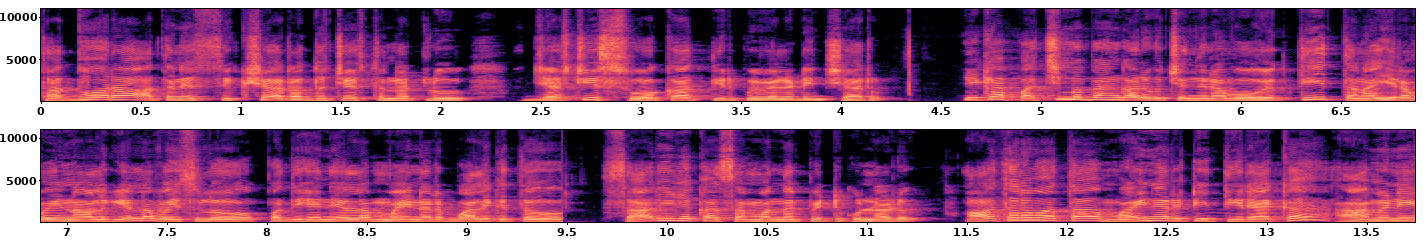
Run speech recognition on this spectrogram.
తద్వారా అతని శిక్ష రద్దు చేస్తున్నట్లు జస్టిస్ సోకా తీర్పు వెల్లడించారు. ఇక పశ్చిమ బెంగాల్కు చెందిన ఓ వ్యక్తి తన ఇరవై నాలుగేళ్ళ వయసులో పదిహేనేళ్ళ మైనర్ బాలికతో శారీరక సంబంధం పెట్టుకున్నాడు. ఆ తర్వాత మైనారిటీ తీరాక ఆమెనే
